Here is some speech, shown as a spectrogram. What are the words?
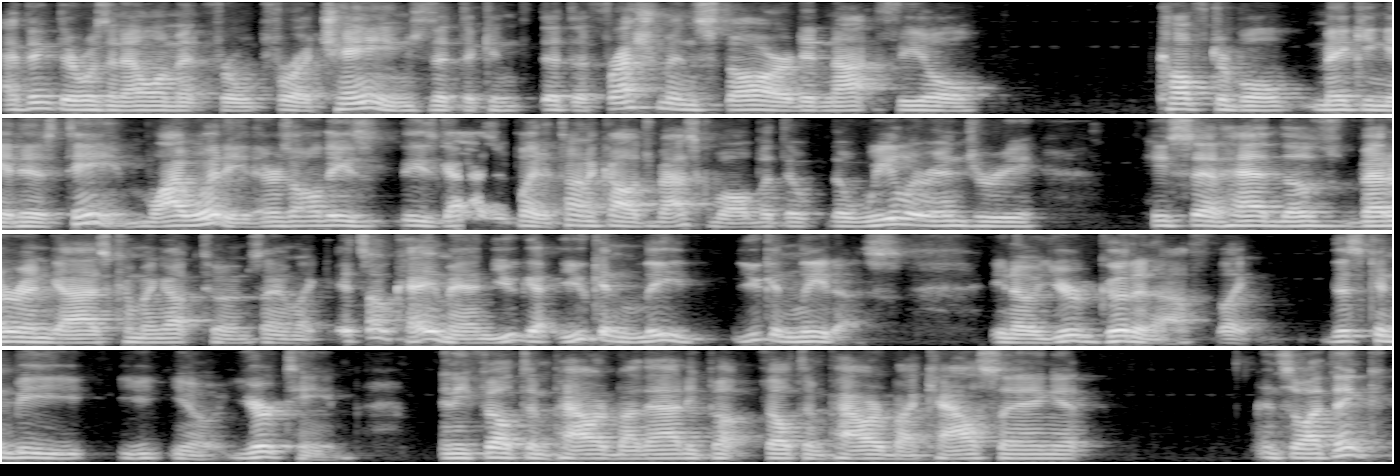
I think there was an element for for a change that the that the freshman star did not feel comfortable making it his team. Why would he? There's all these these guys who played a ton of college basketball, but the the Wheeler injury he said had those veteran guys coming up to him saying like it's okay man. You get you can lead you can lead us. You know you're good enough. Like this can be you, you know your team. And he felt empowered by that. He felt, empowered by cal saying it. And so i think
